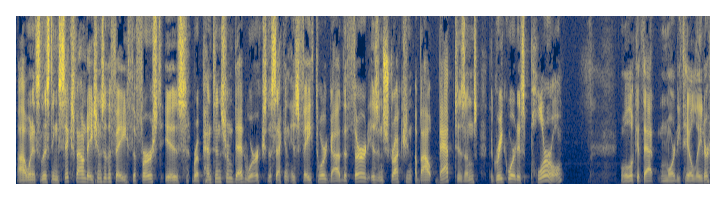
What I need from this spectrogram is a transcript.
uh, when it's listing six foundations of the faith, the first is repentance from dead works. The second is faith toward God. The third is instruction about baptisms. The Greek word is plural. We'll look at that in more detail later.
